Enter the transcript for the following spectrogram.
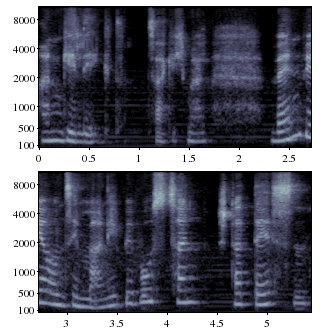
angelegt, sage ich mal. Wenn wir uns im Mangelbewusstsein stattdessen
